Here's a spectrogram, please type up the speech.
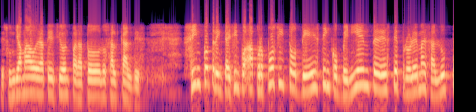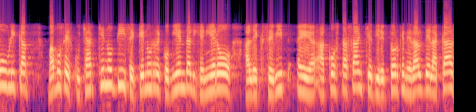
Es un llamado de atención para todos los alcaldes. 535. A propósito de este inconveniente, de este problema de salud pública, vamos a escuchar qué nos dice, qué nos recomienda el ingeniero Alexevit eh, Acosta Sánchez, director general de la CAS,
